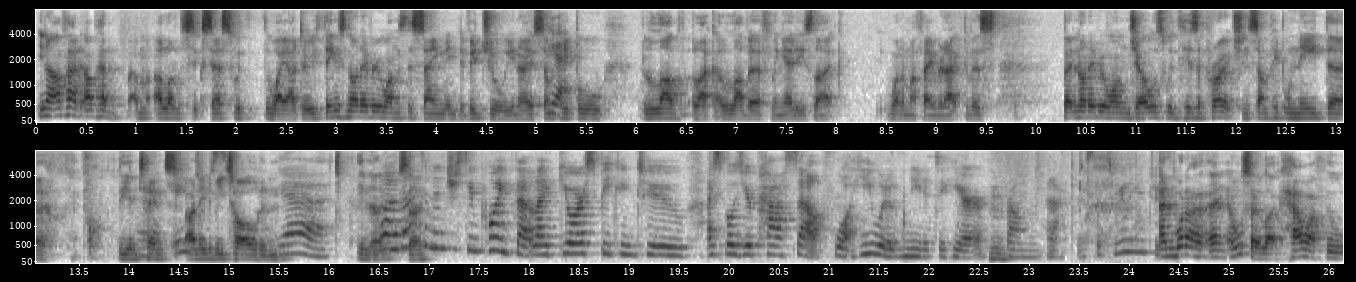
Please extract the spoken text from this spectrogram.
you know, I've had I've had um, a lot of success with the way I do things. Not everyone's the same individual. You know, some Yeah. people love like I love Earthling Ed is like one of my favorite activists. But not everyone gels with his approach, and some people need the the intense. I need to be told, and yeah. you know. Well, that's so an interesting point that like you're speaking to, I suppose your past self, what he would have needed to hear from an activist. That's really interesting. And what I and also like how I feel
